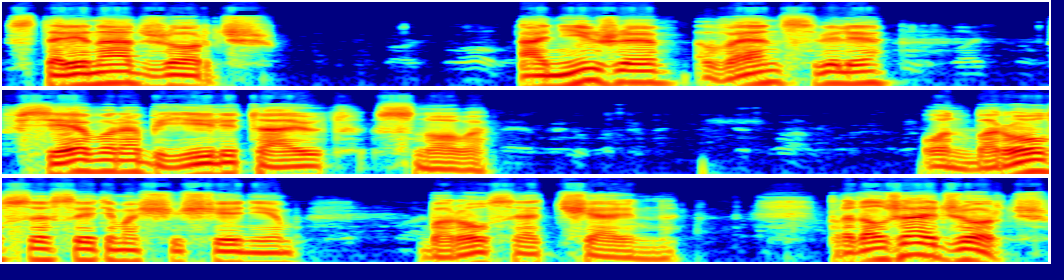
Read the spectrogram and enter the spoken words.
Старина Джордж. Они же в Энсвилле все воробьи летают снова. Он боролся с этим ощущением, боролся отчаянно. «Продолжай, Джордж»,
